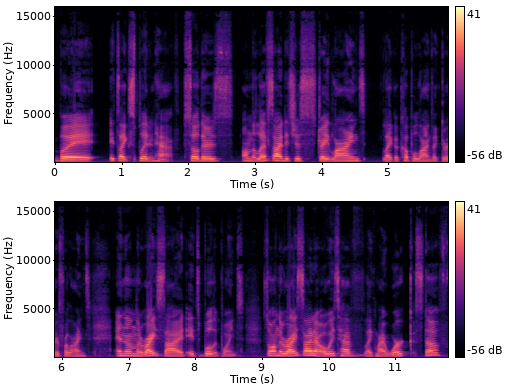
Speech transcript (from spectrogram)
but it's like split in half. So there's on the left side it's just straight lines like a couple lines, like three or four lines. And then on the right side, it's bullet points. So on the right side, I always have like my work stuff.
